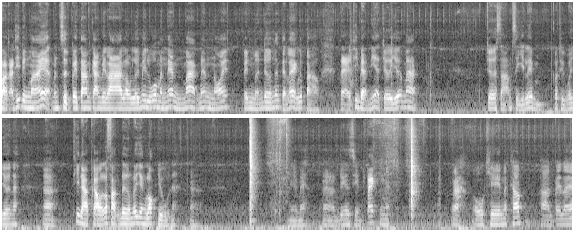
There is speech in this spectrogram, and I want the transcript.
ฝักอะที่เป็นไม้อะมันสึกไปตามการเวลาเราเลยไม่รู้ว่ามันแน่นมากแน่นน้อย เป็นเหมือนเดิมตั้งแต่แรกหรือเปล่า แต่ที่แบบนี้เจอเยอะมาก เจอสามสีเล่มก็ถือว่าเยอะนะอ่า ที่ดาบเก่าแล้วฝักเดิมแล้วยังล็อกอยู่นะเห็นไหมอ่าเรียนเสียงแป๊กนะอะโอเคนะครับ ผ่านไปแล้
